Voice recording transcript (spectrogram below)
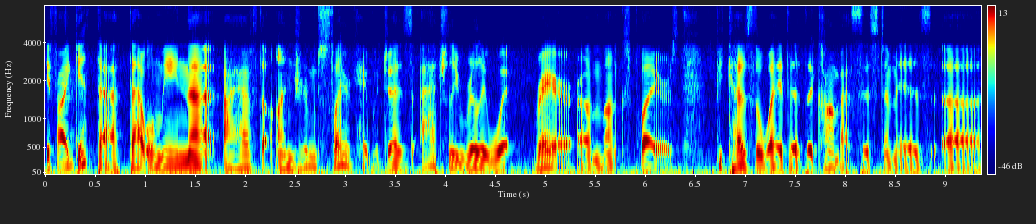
if I get that, that will mean that I have the untrimmed Slayer cape, which is actually really rare amongst players because the way that the combat system is uh,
